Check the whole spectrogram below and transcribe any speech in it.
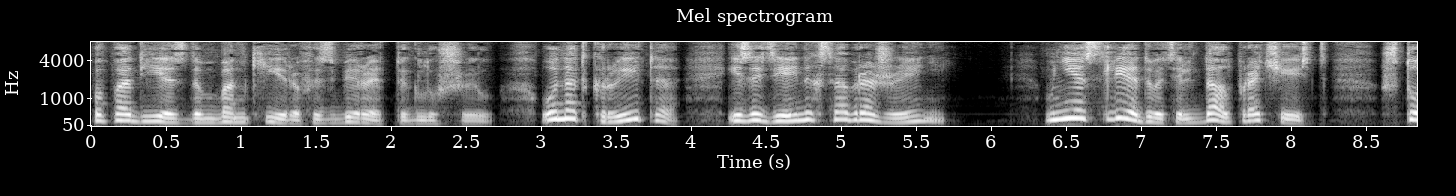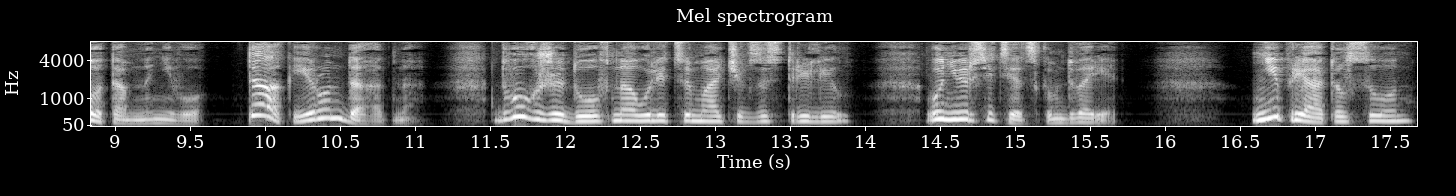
по подъездам банкиров из Беретты глушил. Он открыто, из идейных соображений. Мне следователь дал прочесть, что там на него. Так, ерунда одна. Двух жидов на улице мальчик застрелил в университетском дворе. Не прятался он,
